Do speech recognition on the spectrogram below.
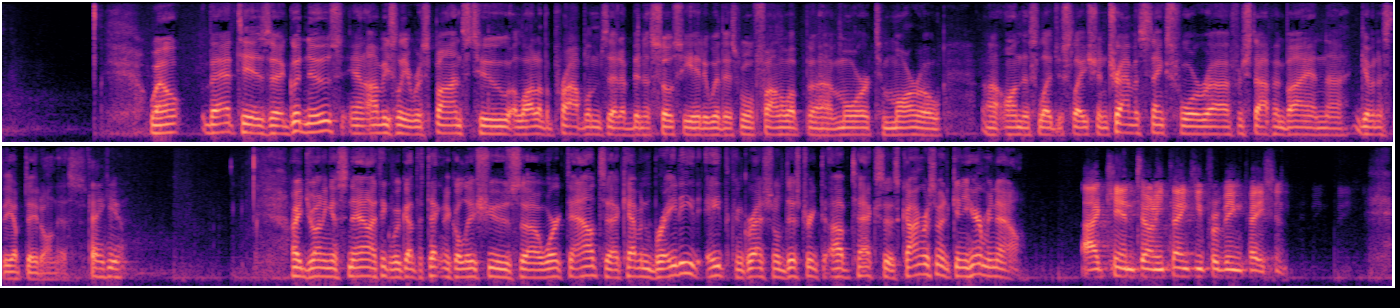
Well, that is uh, good news and obviously a response to a lot of the problems that have been associated with this. We'll follow up uh, more tomorrow on this legislation. Travis, thanks for, uh, for stopping by and uh, giving us the update on this. Thank you. All right, joining us now, I think we've got the technical issues uh, worked out. Kevin Brady, 8th Congressional District of Texas. Congressman, can you hear me now? I can, Tony. Thank you for being patient.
